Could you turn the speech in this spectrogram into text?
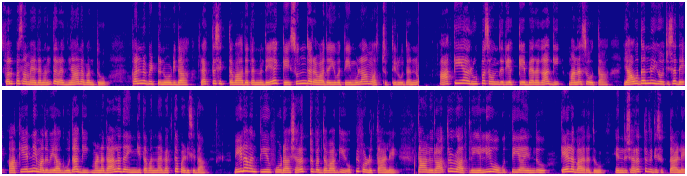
ಸ್ವಲ್ಪ ಸಮಯದ ನಂತರ ಜ್ಞಾನ ಬಂತು. ಕಣ್ಣು ಬಿಟ್ಟು ನೋಡಿದ ರಕ್ತಸಿಕ್ತವಾದ ತನ್ನ ದೇಹಕ್ಕೆ ಸುಂದರವಾದ ಯುವತಿ ಮುಲಾಮು ಹಚ್ಚುತ್ತಿರುವುದನ್ನು ಆಕೆಯ ರೂಪ ಸೌಂದರ್ಯಕ್ಕೆ ಬೆರಗಾಗಿ ಮನಸೋತ. ಯಾವುದನ್ನು ಯೋಚಿಸದೆ ಆಕೆಯನ್ನೇ ಮದುವೆಯಾಗುವುದಾಗಿ ಮನದಾಲದ ಇಂಗಿತವನ್ನ ವ್ಯಕ್ತಪಡಿಸಿದ. ನೀಲವಂತಿಯು ಕೂಡ ಷರತ್ತುಬದ್ಧವಾಗಿ ಒಪ್ಪಿಕೊಳ್ಳುತ್ತಾಳೆ. ತಾನು ರಾತ್ರೋರಾತ್ರಿ ಎಲ್ಲಿ ಹೋಗುತ್ತೀಯಾ ಎಂದು ಕೇಳಬಾರದು ಎಂದು ಷರತ್ತು ವಿಧಿಸುತ್ತಾಳೆ.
